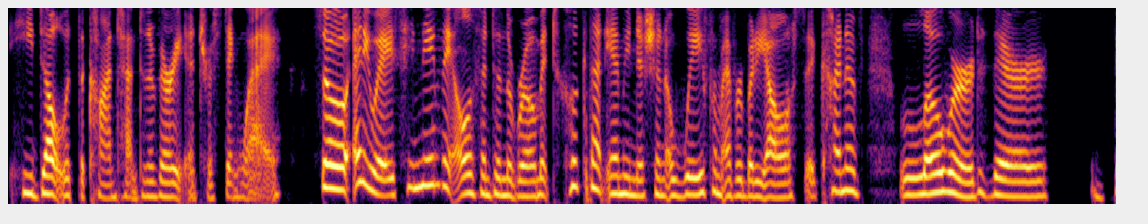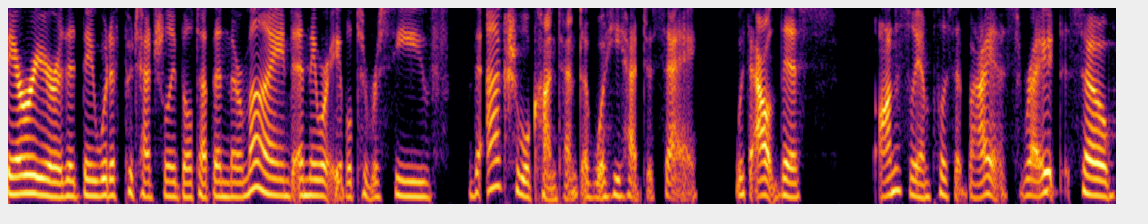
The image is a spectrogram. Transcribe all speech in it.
he dealt with the content in a very interesting way. So, anyways, he named the elephant in the room. It took that ammunition away from everybody else. It kind of lowered their barrier that they would have potentially built up in their mind and they were able to receive the actual content of what he had to say without this honestly implicit bias, right? So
